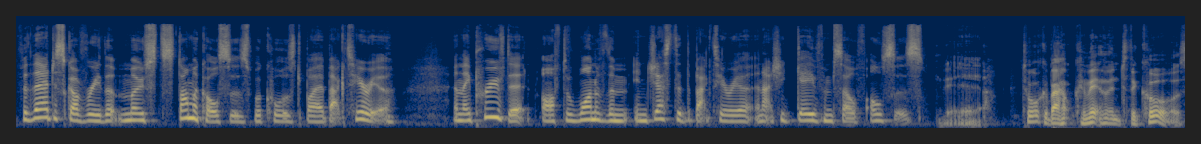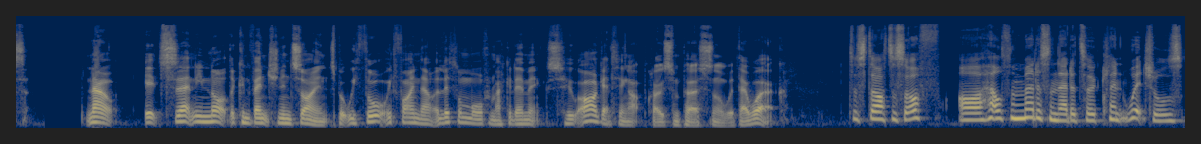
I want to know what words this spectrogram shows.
for their discovery that most stomach ulcers were caused by a bacteria. And they proved it after one of them ingested the bacteria and actually gave himself ulcers. Yeah. Talk about commitment to the cause. Now, it's certainly not the convention in science, but we thought we'd find out a little more from academics who are getting up close and personal with their work. To start us off, our health and medicine editor, Clint Witchalls,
